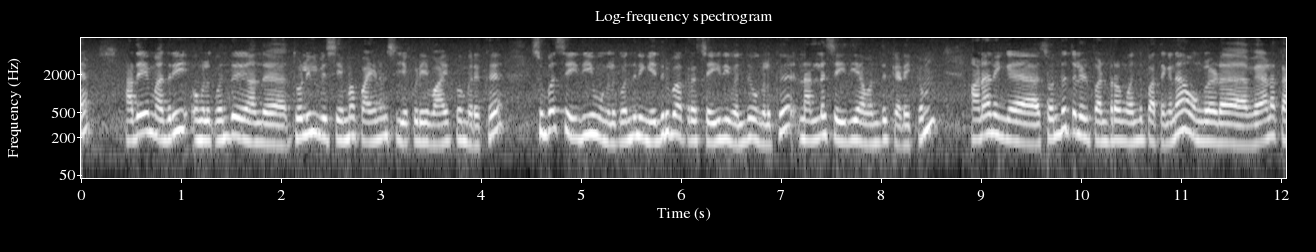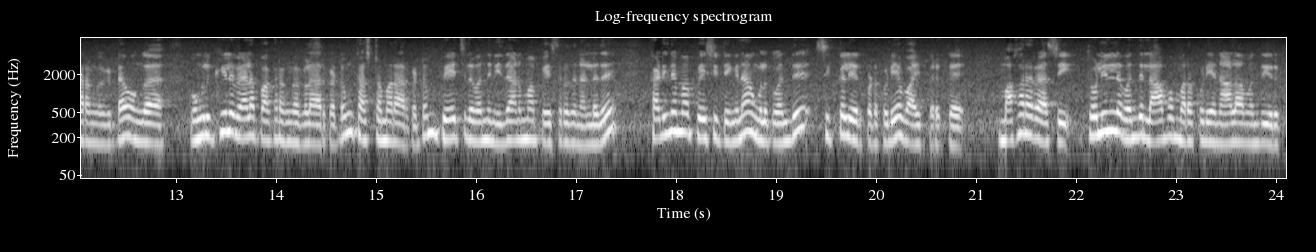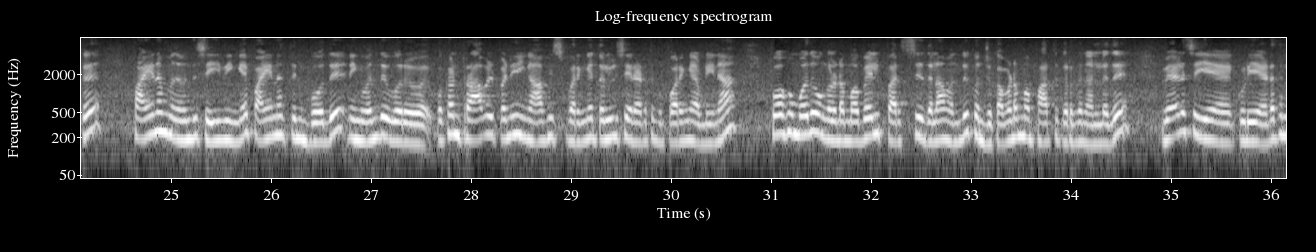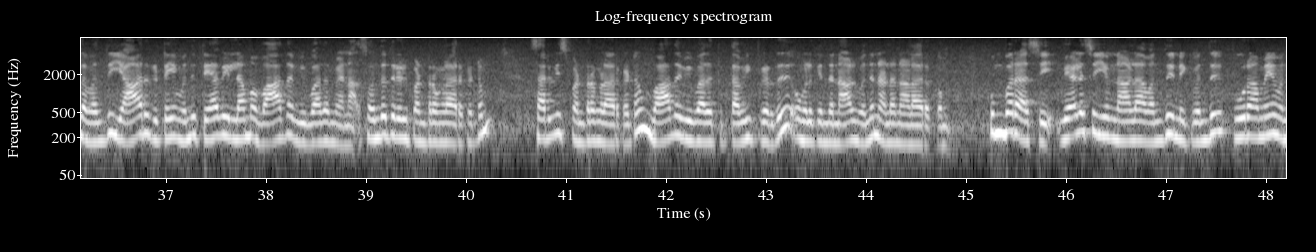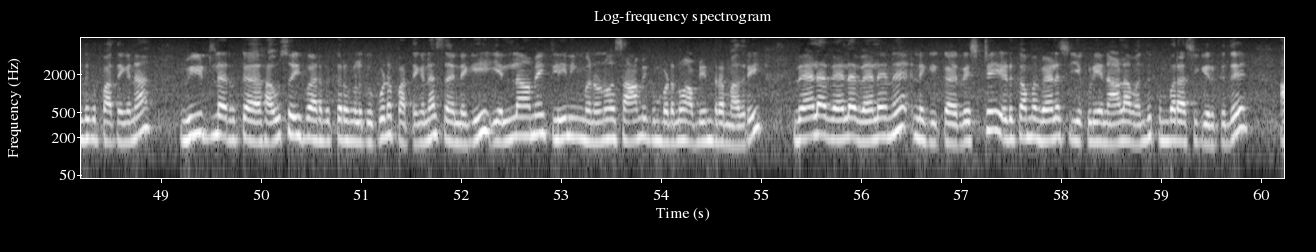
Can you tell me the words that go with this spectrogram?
அதே மாதிரி உங்களுக்கு வந்து அந்த தொழில் விஷயமாக பயணம் செய்யக்கூடிய வாய்ப்பும் இருக்குது சுப செய்தி உங்களுக்கு வந்து நீங்கள் எதிர்பார்க்குற செய்தி வந்து உங்களுக்கு நல்ல செய்தியாக வந்து கிடைக்கும். ஆனால் நீங்கள் சொந்த தொழில் பண்ணுறவங்க வந்து பார்த்தீங்கன்னா உங்களோட வேலைக்காரங்கக்கிட்ட உங்கள் உங்களுக்கு கீழே வேலை பார்க்குறவங்களாக இருக்கட்டும் கஸ்டமராக இருக்கட்டும் பேச்சில் வந்து நிதானமாக பேசுகிறது நல்லது. கடினமாக பேசிட்டிங்கன்னா உங்களுக்கு வந்து சிக்கல் ஏற்படக்கூடிய வாய்ப்பு இருக்குது மகர ராசி தொழிலில் வந்து லாபம் வரக்கூடிய நாளாக வந்து இருக்குது பயணம் வந்து செய்வீங்க. பயணத்தின் போது நீங்கள் வந்து ஒரு பக்கம் ட்ராவல் பண்ணி நீங்கள் ஆஃபீஸ் போகிறீங்க தொழில் செய்கிற இடத்துக்கு போகிறீங்க அப்படின்னா போகும்போது உங்களோட மொபைல் பர்ஸ் இதெல்லாம் வந்து கொஞ்சம் கவனமாக பார்த்துக்கிறது நல்லது. வேலை செய்யக்கூடிய இடத்துல வந்து யாருக்கிட்டையும் வந்து தேவையில்லாமல் வாத விவாதம் வேணாம். சொந்த தொழில் பண்ணுறவங்களா இருக்கட்டும் சர்வீஸ் பண்ணுறவங்களா இருக்கட்டும் வாத விவாதத்தை தவிர்க்கிறது உங்களுக்கு இந்த நாள் வந்து நல்ல நாளாக இருக்கும். கும்பராசி வேலை செய்யும் நாளாக வந்து இன்றைக்கி வந்து பூராமே வந்து பார்த்தீங்கன்னா வீட்டில் இருக்க ஹவுஸ் ஒய்ஃபாக இருக்கிறவங்களுக்கு கூட பார்த்தீங்கன்னா இன்றைக்கி எல்லாமே க்ளீனிங் பண்ணணும் சாமி கும்பிடணும் அப்படின்ற மாதிரி வேலை வேலை வேலைன்னு இன்றைக்கி க ரெஸ்ட்டே எடுக்காமல் வேலை செய்யக்கூடிய நாளாக வந்து கும்பராசிக்கு இருக்குது.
